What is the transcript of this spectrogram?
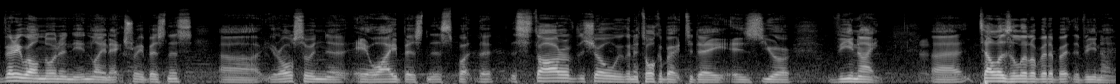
very well known in the inline x-ray business. Uh, you're also in the AOI business, but the, the star of the show we're going to talk about today is your V9. Uh, tell us a little bit about the V9.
